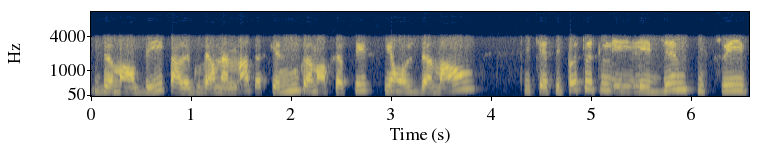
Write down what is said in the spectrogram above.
demandé par le gouvernement, parce que nous, comme entreprise, si on le demande, puis que c'est pas toutes les, les gyms qui suivent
